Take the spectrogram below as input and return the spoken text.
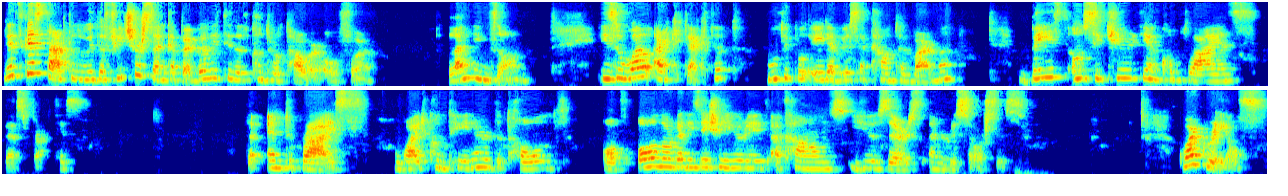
Let's get started with the features and capability that Control Tower offer. Landing Zone is a well-architected multiple AWS account environment based on security and compliance best practice. The enterprise-wide container that holds of all organization unit accounts, users, and resources. Guardrails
